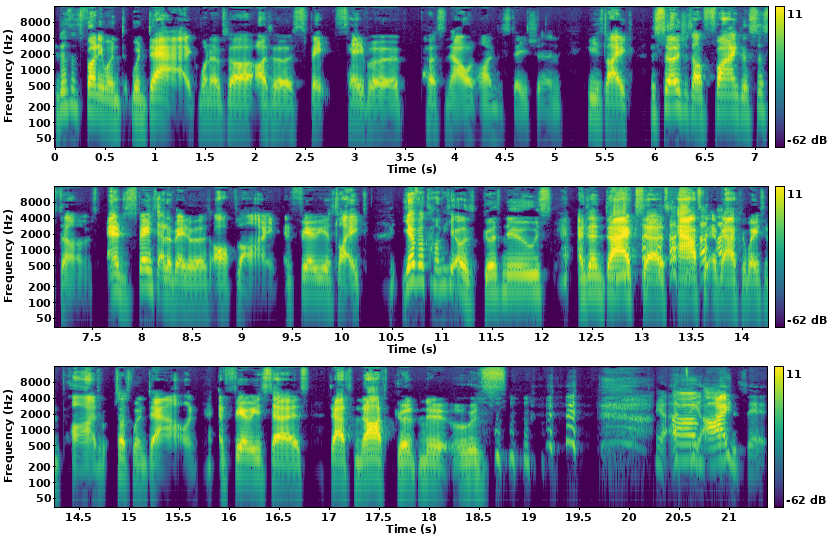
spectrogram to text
this is funny when when Dag, one of the other space Saber personnel on the station, he's like, the surgeons are flying the systems and the space elevator is offline. And Fury is like, you ever come here with good news? And then Dag says half the evacuation pod just went down. And Fury says, that's not good news. yeah, that's Um, the I- opposite.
